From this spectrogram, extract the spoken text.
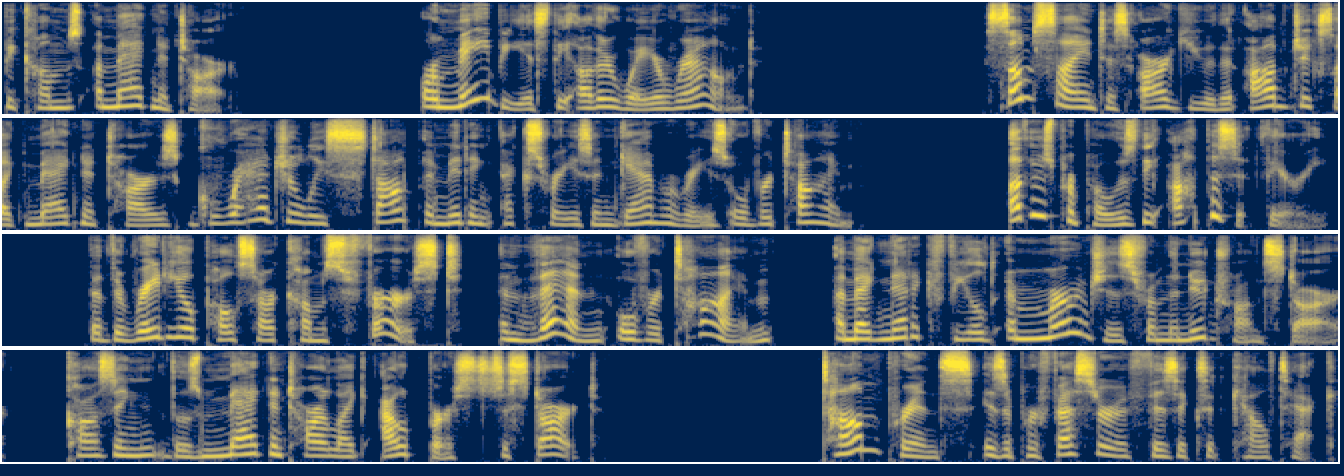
becomes a magnetar. Or maybe it's the other way around. Some scientists argue that objects like magnetars gradually stop emitting X rays and gamma rays over time. Others propose the opposite theory that the radio pulsar comes first, and then, over time, a magnetic field emerges from the neutron star, causing those magnetar like outbursts to start. Tom Prince is a professor of physics at Caltech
